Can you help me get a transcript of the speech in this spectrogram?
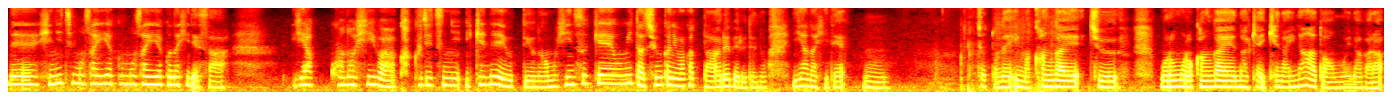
で日にちも最悪も最悪な日でさいやこの日は確実に行けねえよっていうのがもう日付を見た瞬間に分かったレベルでの嫌な日でうん。ちょっとね今考え中もろもろ考えなきゃいけないなとは思いながら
